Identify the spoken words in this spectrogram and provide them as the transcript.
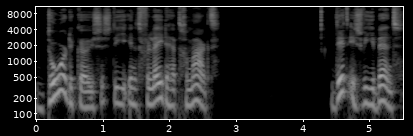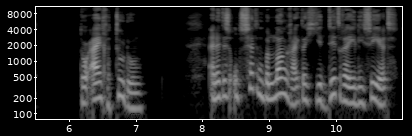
door de keuzes die je in het verleden hebt gemaakt. Dit is wie je bent, door eigen toedoen. En het is ontzettend belangrijk dat je je dit realiseert,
